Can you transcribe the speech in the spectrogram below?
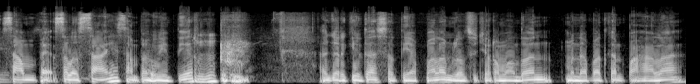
sampai selesai sampai witir agar kita setiap malam bulan suci Ramadan mendapatkan pahala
